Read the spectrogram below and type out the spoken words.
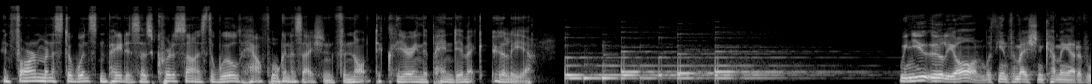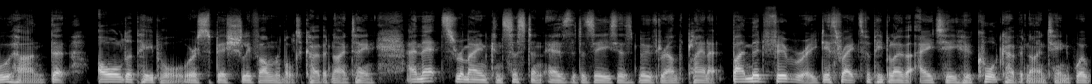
And Foreign Minister Winston Peters has criticised the World Health Organization for not declaring the pandemic earlier. We knew early on, with the information coming out of Wuhan, that older people were especially vulnerable to COVID 19. And that's remained consistent as the disease has moved around the planet. By mid February, death rates for people over 80 who caught COVID 19 were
